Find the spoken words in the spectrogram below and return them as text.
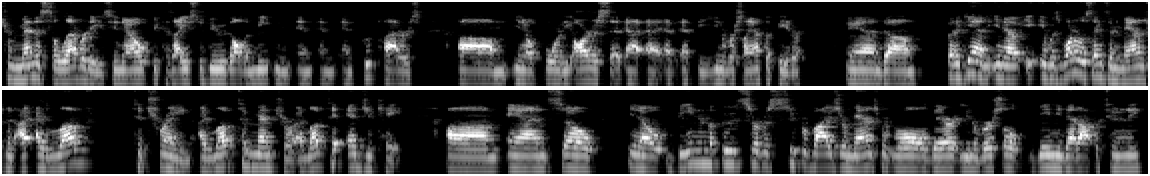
tremendous celebrities, you know, because I used to do all the meat and, and, and, and fruit platters, um, you know, for the artists at, at, at the Universal Amphitheater. And um, but again, you know, it, it, was one of those things in management. I, I, love to train. I love to mentor. I love to educate. Um, and so, you know, being in the food service supervisor management role there at Universal gave me that opportunity.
